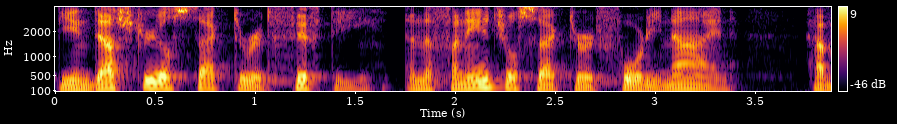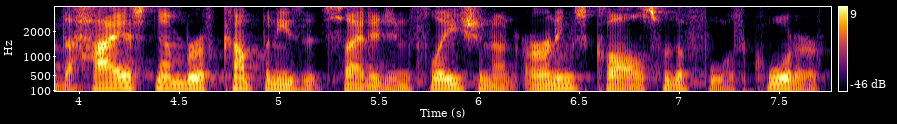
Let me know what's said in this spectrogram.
the industrial sector at 50 and the financial sector at 49 have the highest number of companies that cited inflation on earnings calls for the fourth quarter.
